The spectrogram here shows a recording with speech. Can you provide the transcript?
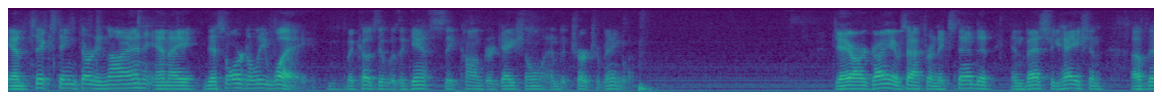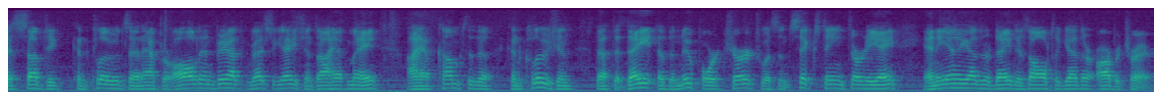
in 1639 in a disorderly way because it was against the Congregational and the Church of England. J.R. Graves, after an extended investigation of this subject, concludes that after all investigations I have made, I have come to the conclusion that the date of the Newport church was in 1638 and any other date is altogether arbitrary.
